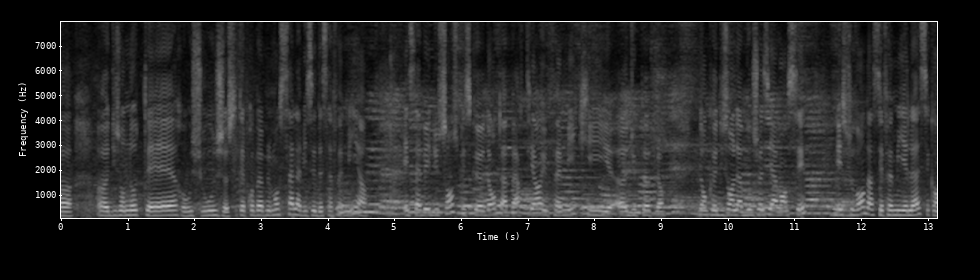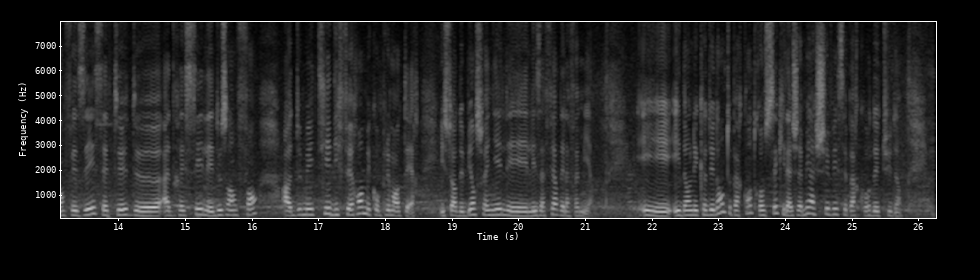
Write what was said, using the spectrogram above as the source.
disons, notaire ou juge. C'était probablement ça la visée de sa famille. Et ça avait du sens puisque Dante appartient à une famille du peuple donc euh, disons la bourgeoisie avancée. Et souvent dans ces familles-là, ce qu'on faisait, c'était d'adresser les deux enfants à deux métiers différents mais complémentaires, histoire de bien soigner les, affaires de la famille. Et, dans les cas de Nantes, par contre, on sait qu'il n'a jamais achevé ses parcours d'études.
